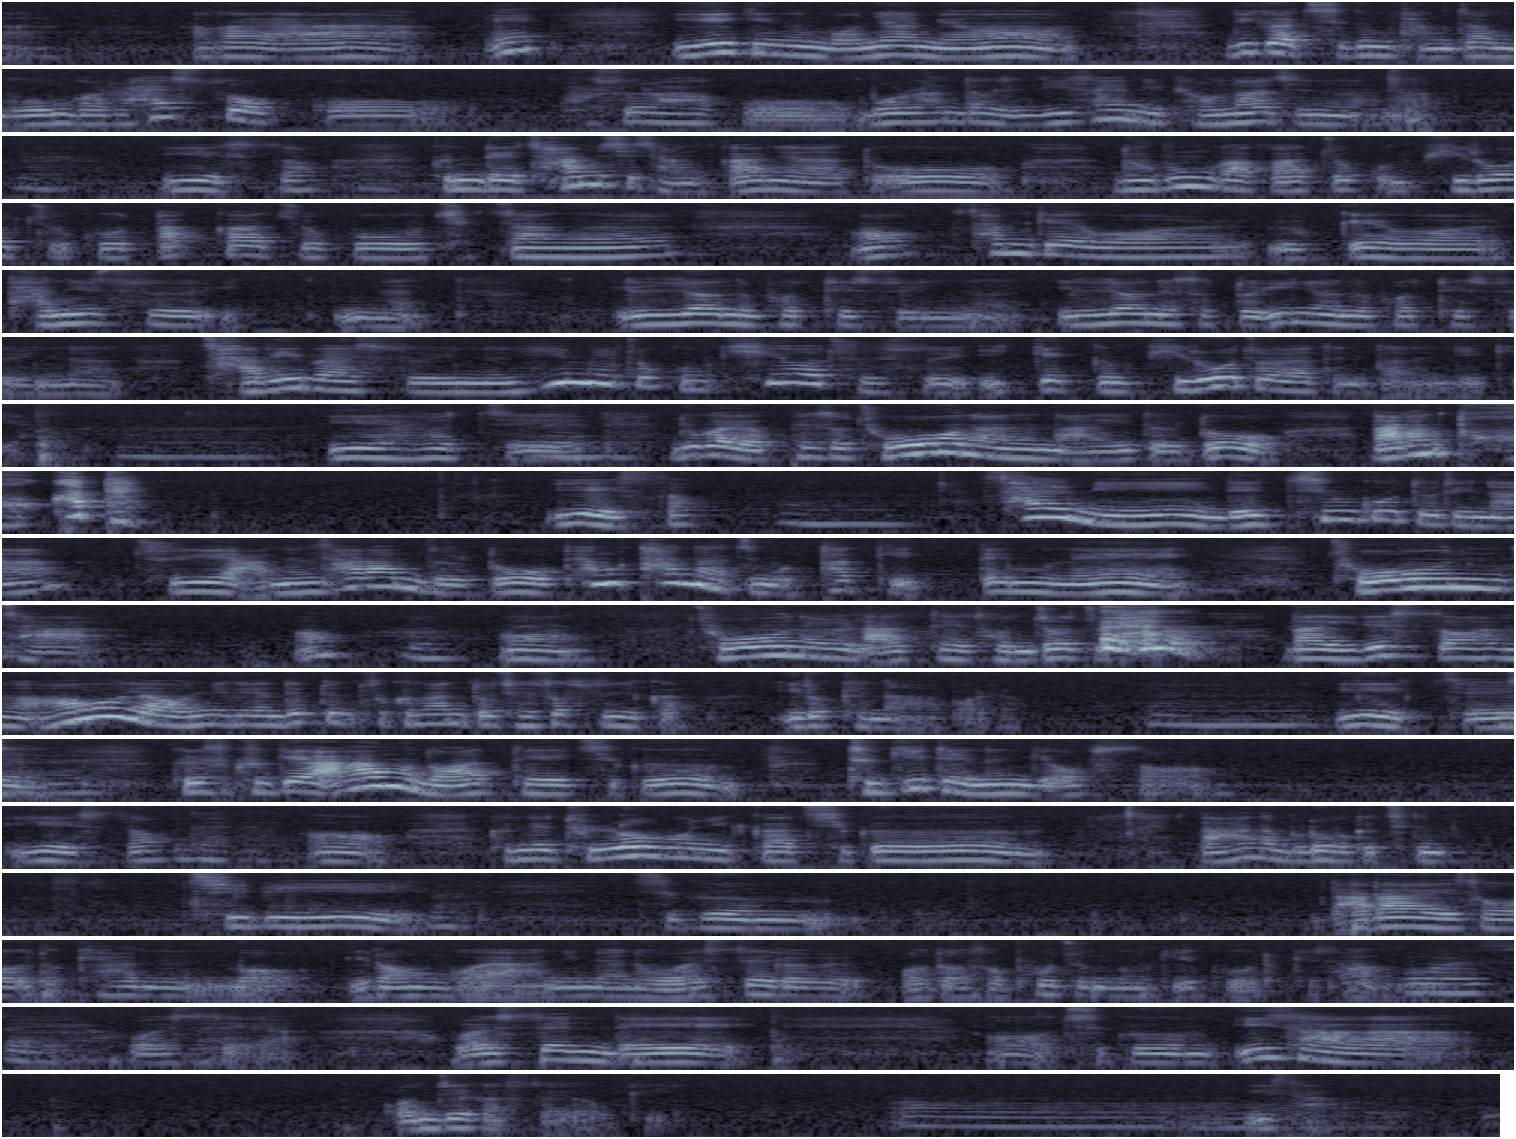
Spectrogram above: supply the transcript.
아가야 예? 이 얘기는 뭐냐면 네가 지금 당장 무언가를 할 수 없고 구슬하고 뭘 한다고 해서 네 삶이 변하지는 않아. 네. 이해했어? 근데 잠시 잠깐이라도 누군가가 조금 빌어주고 닦아주고 직장을 어 3개월, 6개월 다닐 수 있는 1년을 버틸 수 있는 1년에서 또 2년을 버틸 수 있는 자립할 수 있는 힘을 조금 키워줄 수 있게끔 빌어줘야 된다는 얘기야. 음. 이해하셨지? 네네. 누가 옆에서 조언하는 아이들도 나랑 똑같아. 이해했어? 음. 삶이 내 친구들이나 주위에 아는 사람들도 평탄하지 못했기 때문에 조언자, 어? 음. 어, 조언을 나한테 던져주고 나 이랬어 하면 아우 야 언니 그냥 냅둬 그만둬 재수없으니까 이렇게 나와버려. 음. 이해했지? 네네. 그래서 그게 아무 너한테 지금 득이 되는 게 없어. 이해했어? 네네. 어, 근데 둘러보니까 지금, 나 하나 물어볼게. 지금 집이 네. 지금 나라에서 이렇게 한 뭐 이런 거야? 아니면 월세를 얻어서 보증금 끼고 이렇게 아, 사는 월세예요. 네. 월세야. 월세인데, 어, 지금 이사 언제 갔어요, 여기? 어. 이사.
